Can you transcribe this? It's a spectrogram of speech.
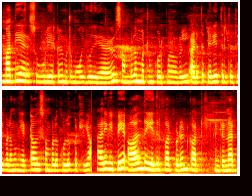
மத்திய அரசு ஊழியர்கள் மற்றும் ஓய்வூதியர்கள் சம்பளம் மற்றும் கொடுப்பனவுகளில் அடுத்த பெரிய திருத்தத்தை வழங்கும் எட்டாவது சம்பள குழு பற்றிய அறிவிப்பை ஆழ்ந்த எதிர்பார்ப்புடன் காத்திருக்கின்றனர்.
